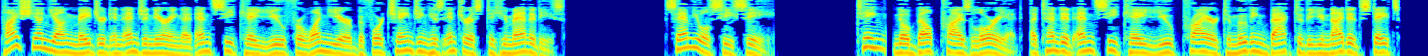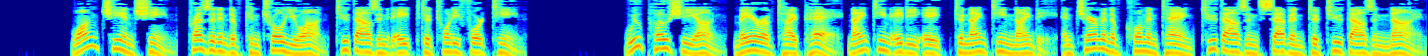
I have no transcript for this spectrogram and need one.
Pai Xianyang majored in engineering at NCKU for one year before changing his interest to humanities. Samuel C.C. Ting, Nobel Prize laureate, attended NCKU prior to moving back to the United States. Wang Qian President of Control Yuan 2008 to 2014. Wu Po Xiong, Mayor of Taipei 1988 to 1990 and Chairman of Kuomintang 2007 to 2009.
